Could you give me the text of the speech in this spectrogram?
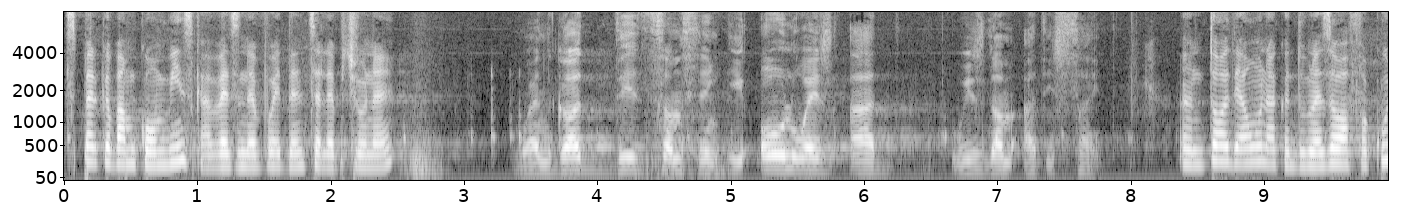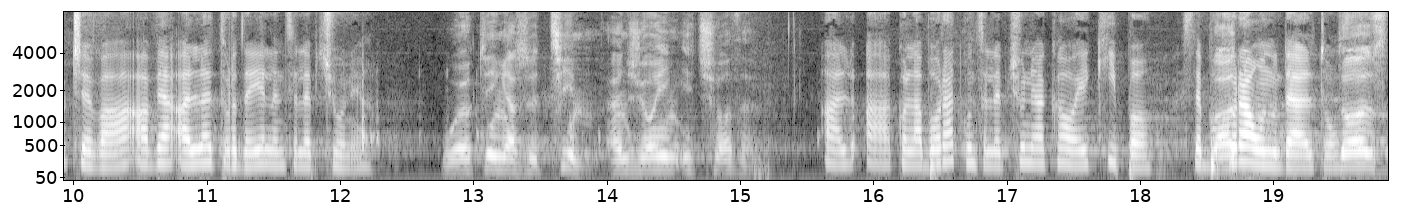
sper că v-am convins că aveți nevoie de înțelepciune. When God did something, He always had wisdom at His side. Întotdeauna când Dumnezeu a făcut ceva, avea alături de el înțelepciunea. Working as a team, enjoying each other. A, a colaborat cu înțelepciunea ca o echipă, se bucura unul de altul. Does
